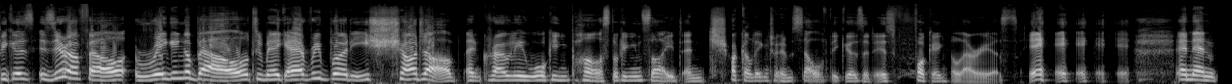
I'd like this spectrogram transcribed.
Because Aziraphale ringing a bell to make everybody shut up, and Crowley walking past, looking inside, and chuckling to himself because it is fucking hilarious. and then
